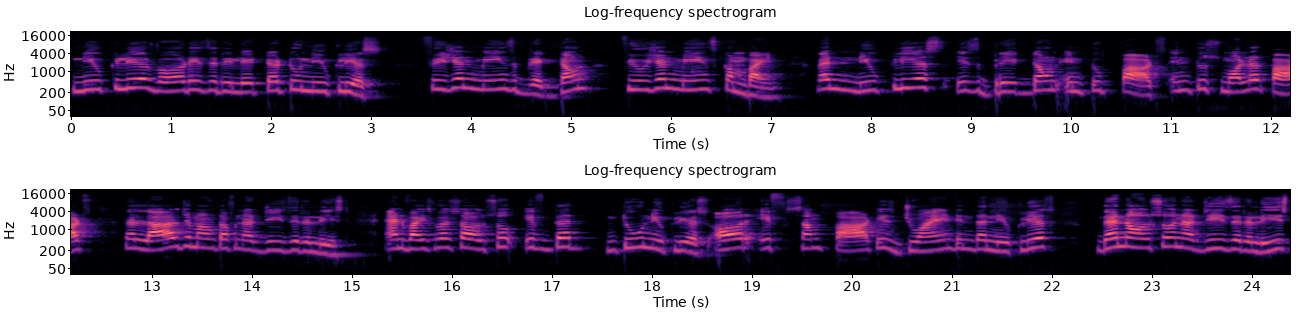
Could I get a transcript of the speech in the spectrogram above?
Nuclear word is related to nucleus. Fission means breakdown. Fusion means combine. When nucleus is breakdown into parts, into smaller parts, the large amount of energy is released. And vice versa also if the two nucleus or if some part is joined in the nucleus, then also energy is released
